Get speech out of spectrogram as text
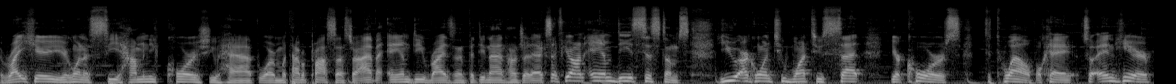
Right here you're going to see how many cores you have or what type of processor. I have an amd ryzen 5900x if you're on amd systems you are going to want to set your cores to 12 okay? So in here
